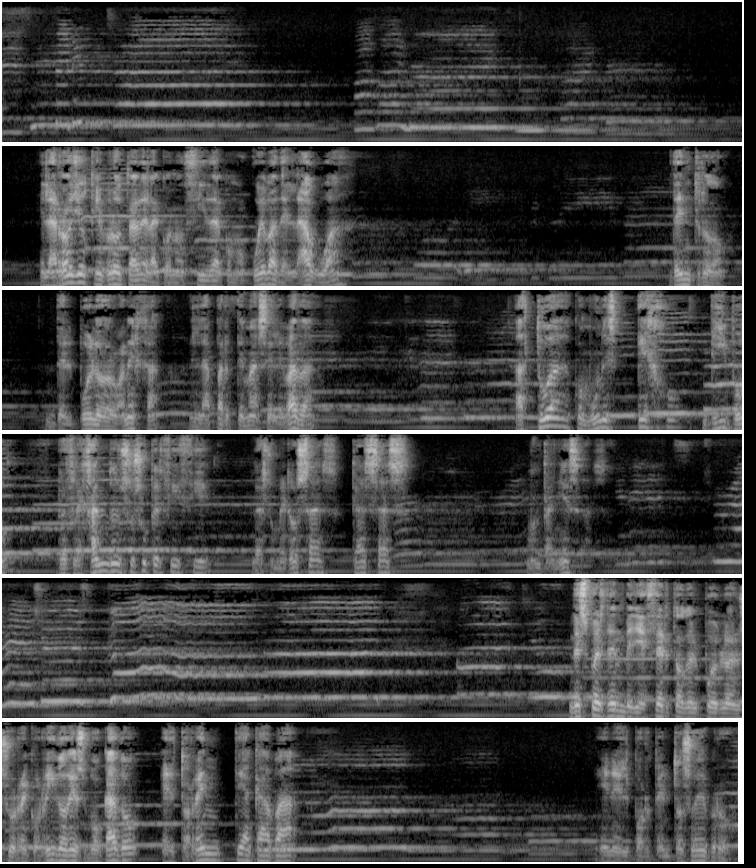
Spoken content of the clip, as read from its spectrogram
El arroyo que brota de la conocida como Cueva del Agua, dentro del pueblo de Orbaneja, en la parte más elevada, actúa como un espejo vivo reflejando en su superficie las numerosas casas montañesas. Después de embellecer todo el pueblo en su recorrido desbocado, el torrente acaba en el portentoso Ebro.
